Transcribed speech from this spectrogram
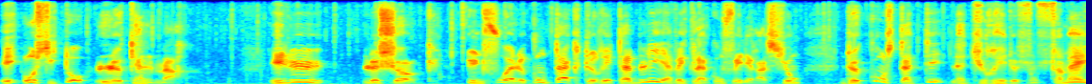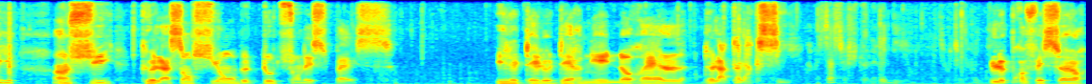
et aussitôt le calma. Il eut le choc, une fois le contact rétabli avec la Confédération, de constater la durée de son sommeil, ainsi que l'ascension de toute son espèce. Il était le dernier Norel de la galaxie. Ça, ça, je te l'avais dit. Je te l'avais dit. Le professeur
